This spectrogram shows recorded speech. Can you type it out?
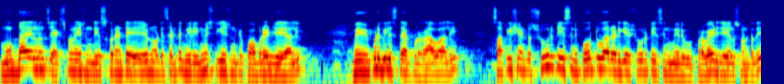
ముద్దాయిల నుంచి ఎక్స్ప్లెనేషన్ తీసుకుని అంటే ఏ నోటీస్ అంటే మీరు ఇన్వెస్టిగేషన్కి కోఆపరేట్ చేయాలి. మేము ఎప్పుడు పిలిస్తే అప్పుడు రావాలి. సఫిషియంట్ షూరిటీస్ని కోర్టు వారు అడిగే షూరిటీస్ని మీరు ప్రొవైడ్ చేయాల్సి ఉంటుంది.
